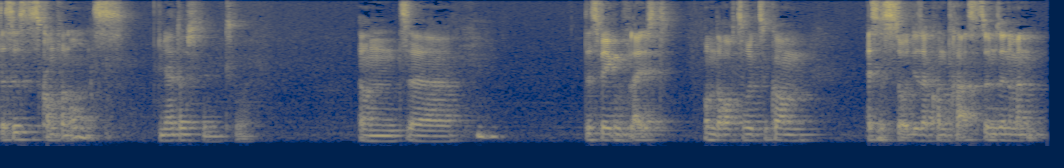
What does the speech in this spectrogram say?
das ist, das kommt von uns. Ja, das stimmt so. Und äh, deswegen vielleicht, um darauf zurückzukommen, es ist so dieser Kontrast so im Sinne, man,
